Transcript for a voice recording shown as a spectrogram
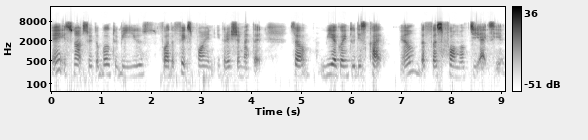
okay it's not suitable to be used for the fixed point iteration method. So we are going to discard you know the first form of gx here.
